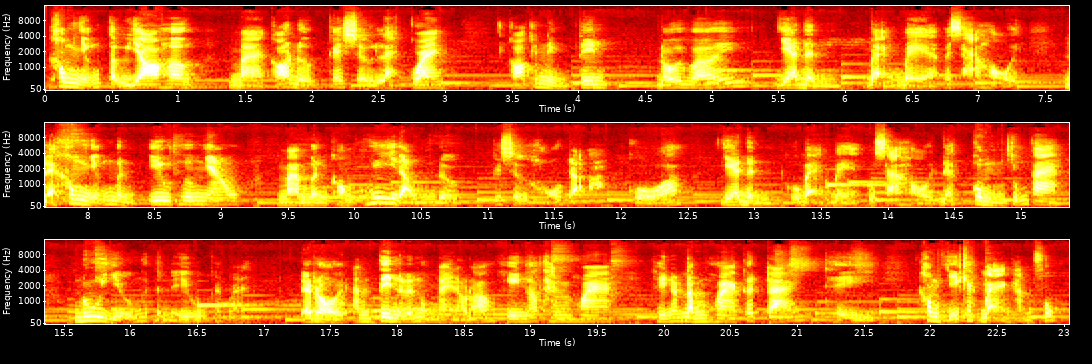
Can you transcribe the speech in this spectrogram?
không những tự do hơn mà có được cái sự lạc quan có cái niềm tin đối với gia đình bạn bè với xã hội để không những mình yêu thương nhau mà mình còn huy động được cái sự hỗ trợ của gia đình của bạn bè của xã hội để cùng chúng ta nuôi dưỡng cái tình yêu của các bạn để rồi anh tin là đến một ngày nào đó khi nó thăng hoa, khi nó đâm hoa kết trái thì không chỉ các bạn hạnh phúc,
